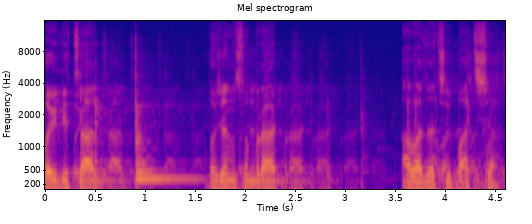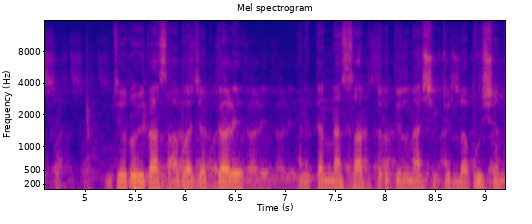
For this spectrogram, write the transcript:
पहिली चाल भजन सम्राट आवाजाचे बादशाह जे रोहिदास आबा जगदाळे आणि त्यांना साथ करतील नाशिक जिल्हा भूषण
